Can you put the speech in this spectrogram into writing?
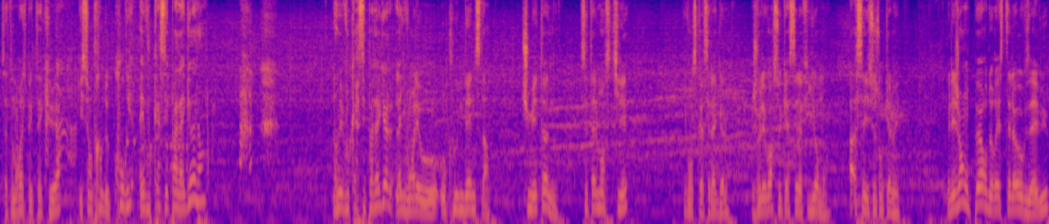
Cet endroit est spectaculaire. Ils sont en train de courir. Eh, vous cassez pas la gueule, hein? Non, mais vous cassez pas la gueule. Là, ils vont aller au, clown dance, là. Tu m'étonnes. C'est tellement stylé. Ils vont se casser la gueule. Je vais les voir se casser la figure, moi. Ah, ça, ils se sont calmés. Mais les gens ont peur de rester là-haut, vous avez vu?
